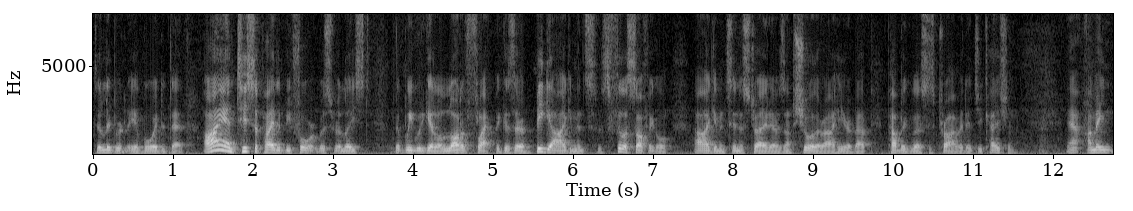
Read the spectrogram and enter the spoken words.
deliberately avoided that. I anticipated before it was released that we would get a lot of flack because there are big arguments, there's philosophical arguments in Australia, as I'm sure there are here, about public versus private education. Now, I mean,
